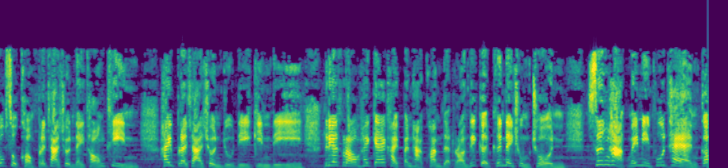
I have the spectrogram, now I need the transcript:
ทุกสุขของประชาชนในท้องถิ่น ให้ประชาชนอยู่ดีกินดี เรียกร้องให้แก้ไขปัญหาความเดือดร้อนที่เกิดขึ้นในชุมชน ซึ่งหากไม่มีผู้แทนก็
